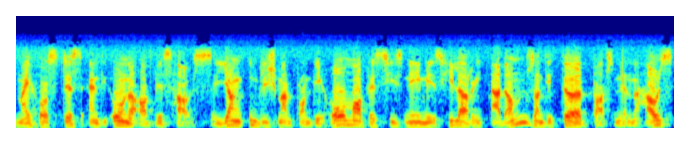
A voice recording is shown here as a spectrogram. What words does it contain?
my hostess, and the owner of this house. A young Englishman from the Home Office. His name is Hilary Adams, and the third person in the house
